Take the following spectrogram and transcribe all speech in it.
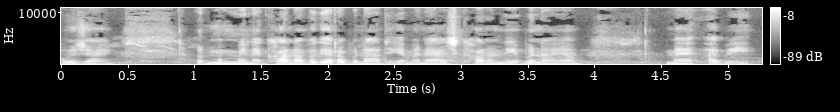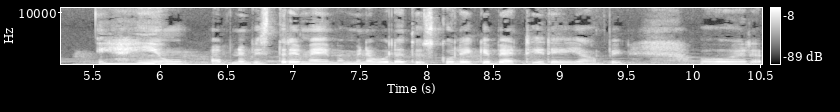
हो जाए। और मम्मी ने खाना वगैरह बना दिया। मैंने आज खाना नहीं बनाया। मैं अभी यहीं हूँ अपने बिस्तरे में। मम्मी ने बोला तो इसको लेके बैठी रही यहाँ पे। और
